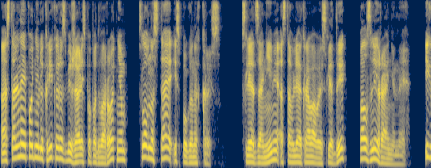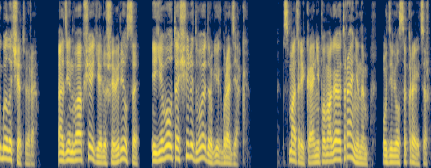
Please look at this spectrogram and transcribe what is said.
а остальные подняли крик и разбежались по подворотням, словно стая испуганных крыс. Вслед за ними, оставляя кровавые следы, ползли раненые. Их было четверо. Один вообще еле шевелился, и его утащили двое других бродяг. «Смотри-ка, они помогают раненым», – удивился Крейцер.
